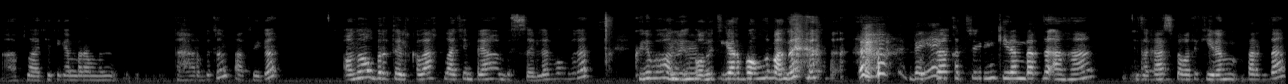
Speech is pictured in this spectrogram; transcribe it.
а, платье тиген барамын тахарбытым атыга Оны ол бір тылкалах платьем прямо бестселлер болбуда. Күнү бу оны тигер болду маны. Бәйе. Та катчыгын кирем барды, ага. Заказ багыты кирем барды.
